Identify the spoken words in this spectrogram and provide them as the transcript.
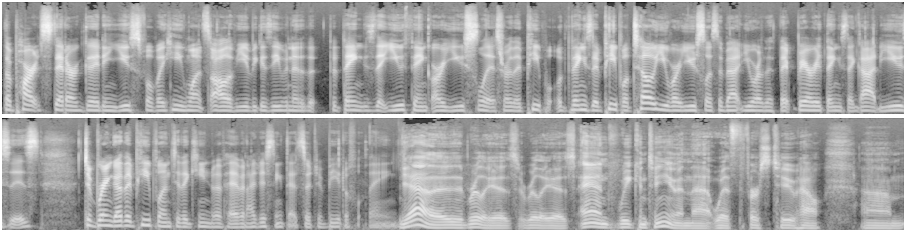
the parts that are good and useful, but He wants all of you because even the, the things that you think are useless or the people the things that people tell you are useless about you are the th- very things that God uses to bring other people into the kingdom of heaven. I just think that's such a beautiful thing. Yeah, it really is. It really is. And we continue in that with verse 2 how um,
